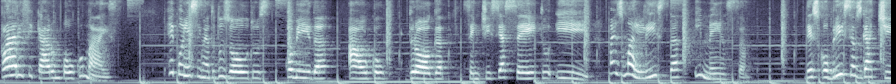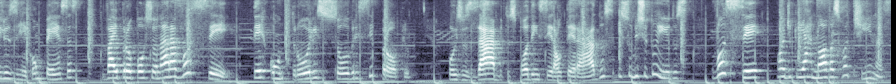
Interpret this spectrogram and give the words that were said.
clarificar um pouco mais. Reconhecimento dos outros, comida, álcool, droga, sentir-se aceito e mais uma lista imensa. Descobrir seus gatilhos e recompensas vai proporcionar a você ter controle sobre si próprio, pois os hábitos podem ser alterados e substituídos. Você pode criar novas rotinas.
